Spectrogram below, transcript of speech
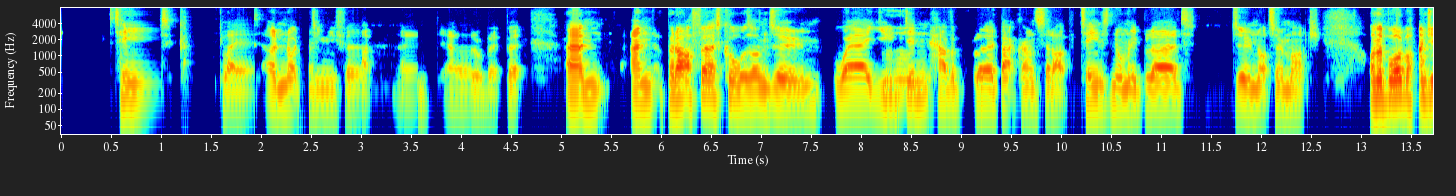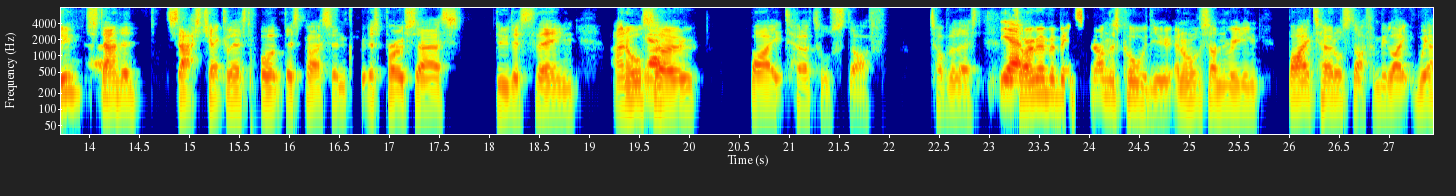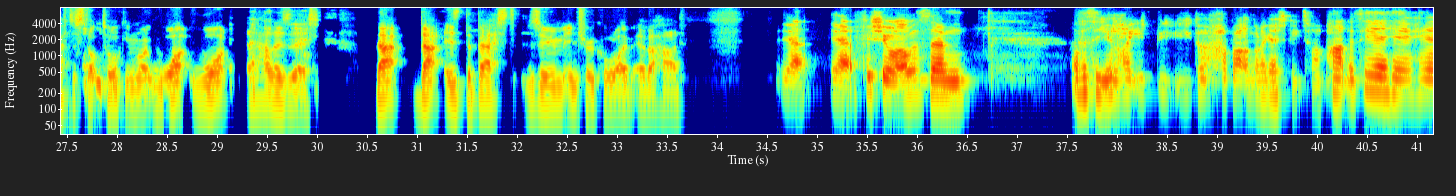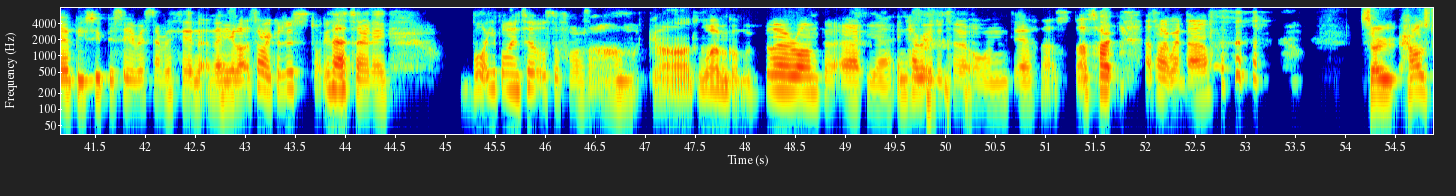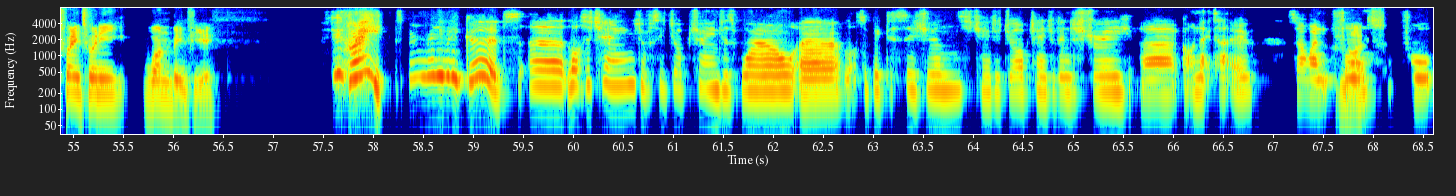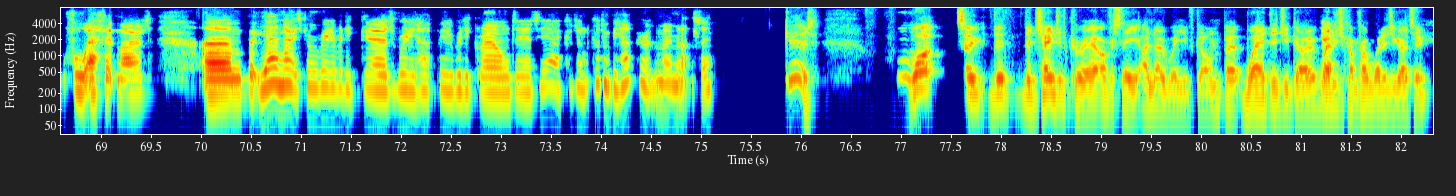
teams players. I'm not judging you for that um, a little bit, but um, and but our first call was on Zoom where you mm-hmm. didn't have a blurred background set up. Teams normally blurred, Zoom not so much. On the board behind you, standard SaaS checklist or this person, this process, do this thing, and also yeah. buy turtle stuff. Top of the list. Yeah. So I remember being on this call with you, and all of a sudden reading buy turtle stuff and be like, we have to stop talking. Like, what what the hell is this? That that is the best Zoom intro call I've ever had. Yeah, yeah, for sure. I was um obviously you're like you, you go how about I'm gonna go speak to our partners here, here, here, be super serious and everything, and then you're like, sorry, could I just stop you there, Toni? What are you buying turtle stuff for? I was like, oh my god, why haven't got my blur on? But uh, yeah, inherited a turtle, and yeah, that's that's how that's how it went down. so, how's 2021 been for you? Been great. It's been really, really good. Uh, lots of change. Obviously, job change as well. Uh, lots of big decisions. Change of job, change of industry. Uh, got a neck tattoo, so I went full, nice. full, full effort mode. Um, but yeah, no, it's been really, really good. Really happy. Really grounded. Yeah, I couldn't, couldn't be happier at the moment. Actually. Good. Yeah. What? So the the change of career. Obviously, I know where you've gone, but where did you go? Where did you come from? Where did you go to?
